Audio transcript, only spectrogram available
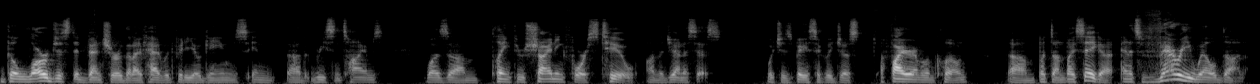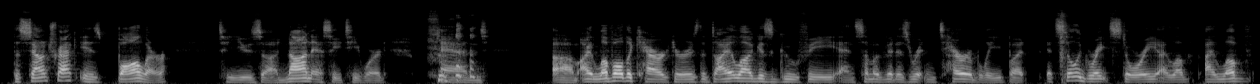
the largest adventure that I've had with video games in uh, recent times was um, playing through Shining Force 2 on the Genesis, which is basically just a Fire Emblem clone, um, but done by Sega, and it's very well done. The soundtrack is baller, to use a non-SAT word, and um, I love all the characters. The dialogue is goofy, and some of it is written terribly, but it's still a great story. I love I love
